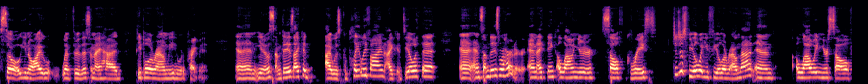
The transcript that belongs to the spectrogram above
so, you know, I went through this and I had people around me who were pregnant. And, you know, some days I could, I was completely fine. I could deal with it. And, and some days were harder. And I think allowing yourself grace to just feel what you feel around that and allowing yourself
